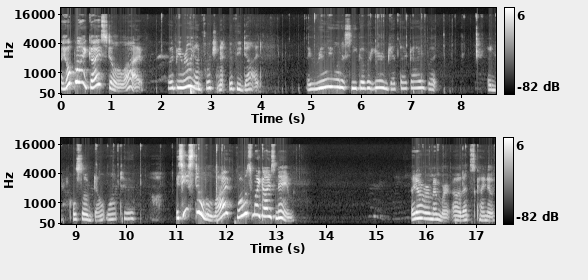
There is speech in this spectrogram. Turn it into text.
I hope my guy's still alive. It would be really unfortunate if he died. I really want to sneak over here and get that guy, but I also don't want to. Is he still alive? What was my guy's name? I don't remember. Oh, that's kind of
